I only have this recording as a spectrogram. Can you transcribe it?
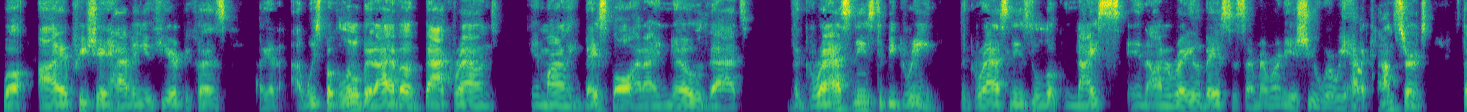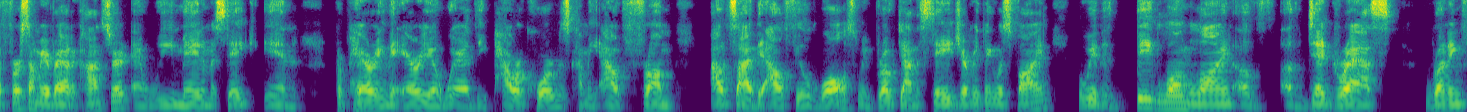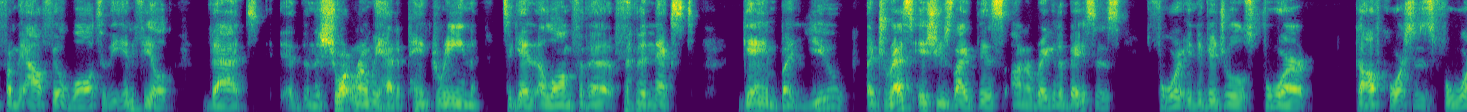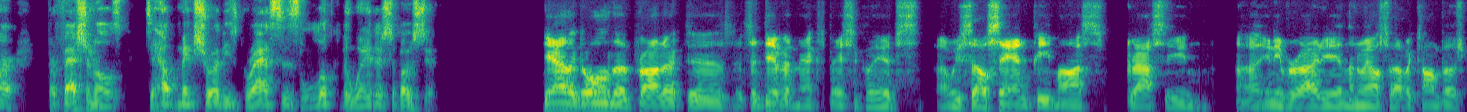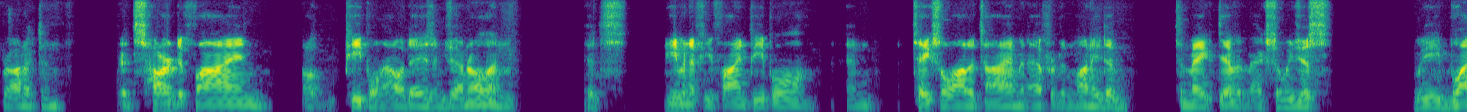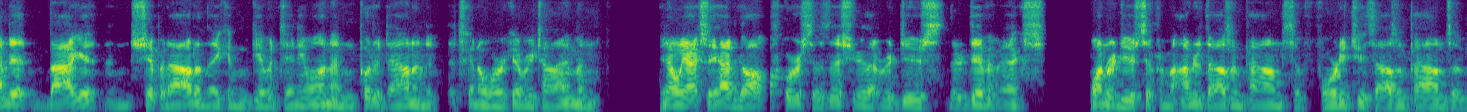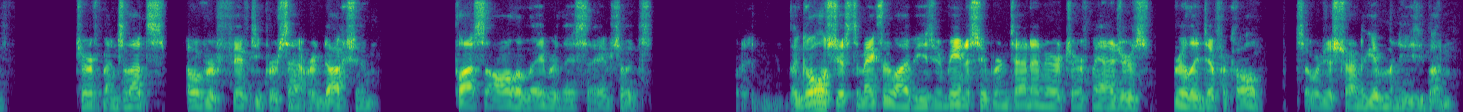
Well, I appreciate having you here because, again, we spoke a little bit. I have a background in minor league baseball, and I know that the grass needs to be green. The grass needs to look nice in on a regular basis. I remember an issue where we had a concert. The first time we ever had a concert, and we made a mistake in preparing the area where the power cord was coming out from outside the outfield wall. So we broke down the stage, everything was fine. But we had this big long line of, of dead grass running from the outfield wall to the infield that in the short run we had to paint green to get along for the for the next game. But you address issues like this on a regular basis for individuals, for golf courses, for professionals to help make sure these grasses look the way they're supposed to. Yeah, the goal of the product is it's a divot mix. Basically, it's uh, we sell sand, peat moss, grass seed, uh, any variety, and then we also have a compost product. And it's hard to find uh, people nowadays in general, and it's even if you find people, and it takes a lot of time and effort and money to to make divot mix. So we just we blend it, bag it, and ship it out, and they can give it to anyone and put it down, and it, it's going to work every time. And you know, we actually had golf courses this year that reduced their divot mix. One reduced it from 100,000 pounds to 42,000 pounds of Turfmend, so that's over 50% reduction, plus all the labor they save. So it's the goal is just to make their life easier. Being a superintendent or a turf manager is really difficult, so we're just trying to give them an easy button.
